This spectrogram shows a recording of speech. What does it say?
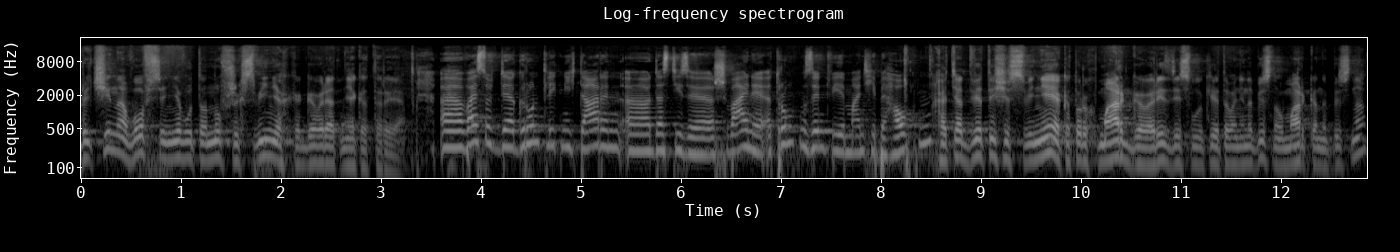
причина вовсе не в утонувших свиньях, как говорят некоторые. Äh, weißt du, der Grund liegt nicht darin, äh, dass diese Schweine ertrunken sind, wie manche behaupten, Хотя 2000 свиней, о которых Марк говорит, здесь в Луке этого не написано, у Марка написано,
